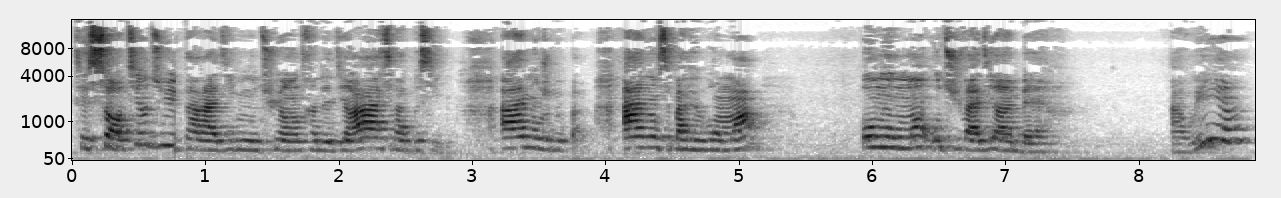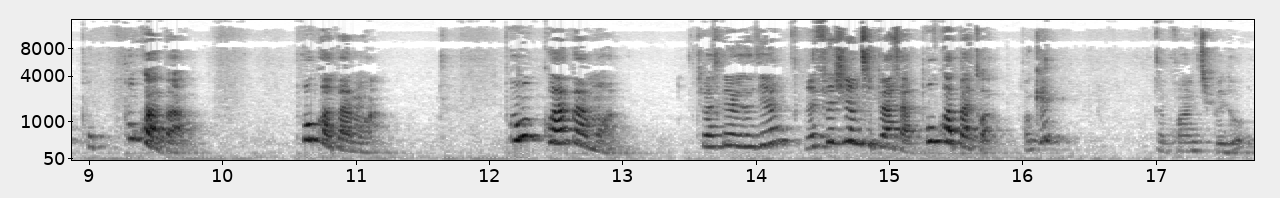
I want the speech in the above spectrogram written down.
C'est sortir du paradigme où tu es en train de dire Ah, c'est pas possible. Ah non, je peux pas. Ah non, c'est pas fait pour moi. Au moment où tu vas dire un ben, Ah oui, hein, pourquoi pas? Pourquoi pas moi? Pourquoi pas moi? Tu vois ce que je veux dire? Réfléchis un petit peu à ça. Pourquoi pas toi? Ok? Je prends un petit peu d'eau.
